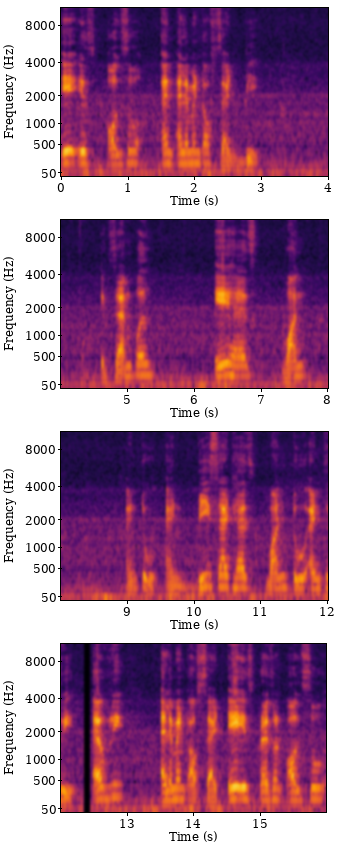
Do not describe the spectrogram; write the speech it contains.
A is also an element of set B. For example, A has 1 and 2 and B set has 1, 2 and 3. Every element of set A is present also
